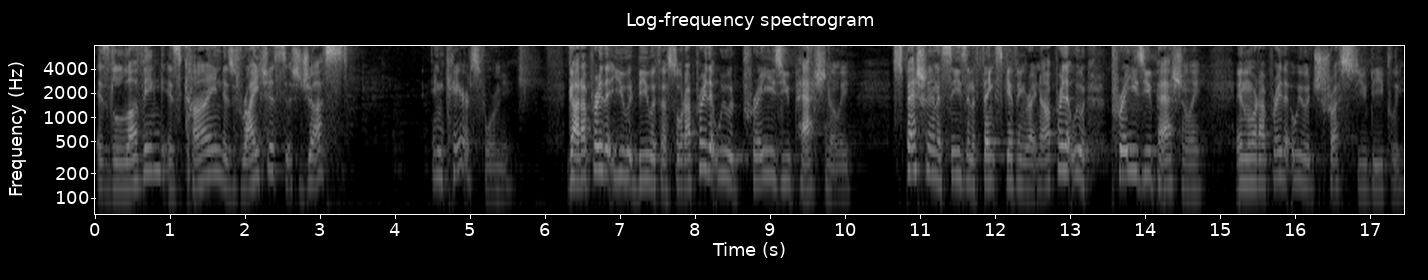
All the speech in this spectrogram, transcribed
is loving, is kind, is righteous, is just, and cares for me. God, I pray that you would be with us, Lord. I pray that we would praise you passionately, especially in a season of Thanksgiving right now. I pray that we would praise you passionately. And Lord, I pray that we would trust you deeply.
